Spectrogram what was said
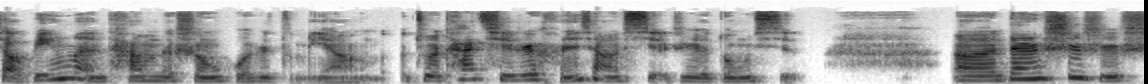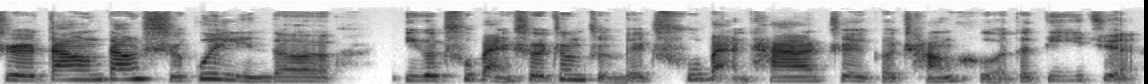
小兵们他们的生活是怎么样的？就是他其实很想写这些东西，嗯，但是事实是，当当时桂林的一个出版社正准备出版他这个《长河》的第一卷，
